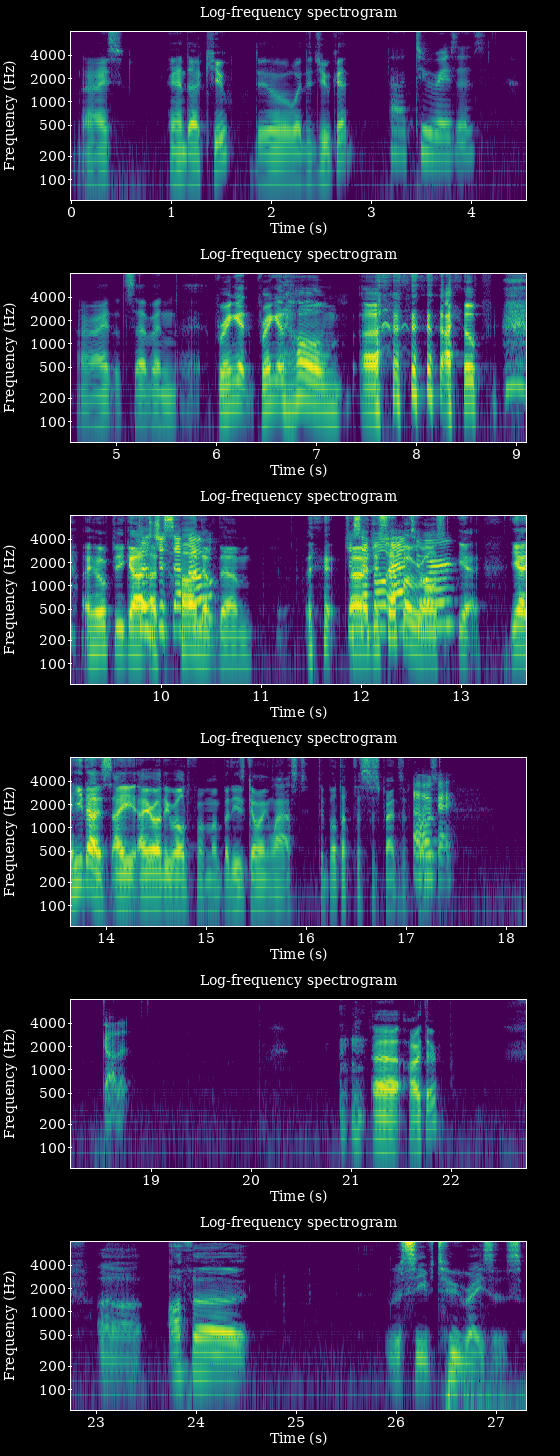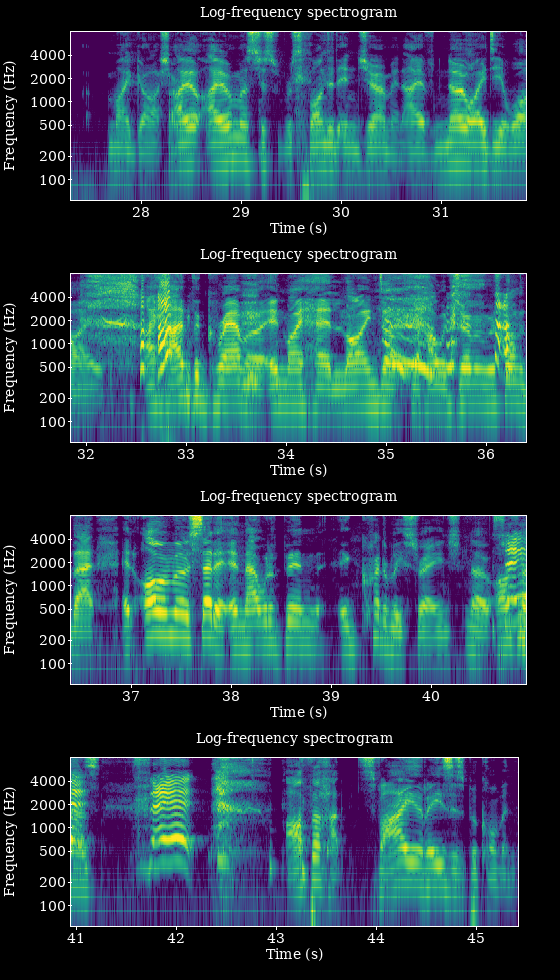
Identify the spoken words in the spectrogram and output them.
Nice. And uh, Q, do what did you get? Uh, two raises. All right, that's seven. Uh, Bring it, bring it home. Uh, I hope, I hope you got Does a Giuseppe? ton of them. Giuseppe add to rolls. our- Yeah, yeah, he does. I, I already rolled for him, but he's going last to build up the suspense, of course. Oh, okay. Got it. Uh, Arthur. Uh, Arthur received two raises. My gosh, I I almost just responded in German. I have no idea why. I had the grammar in my head lined up for how a German would respond to that, and almost said it, and that would have been incredibly strange. No, Arthur Say it. has Say it. Arthur hat zwei Raises bekommen.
